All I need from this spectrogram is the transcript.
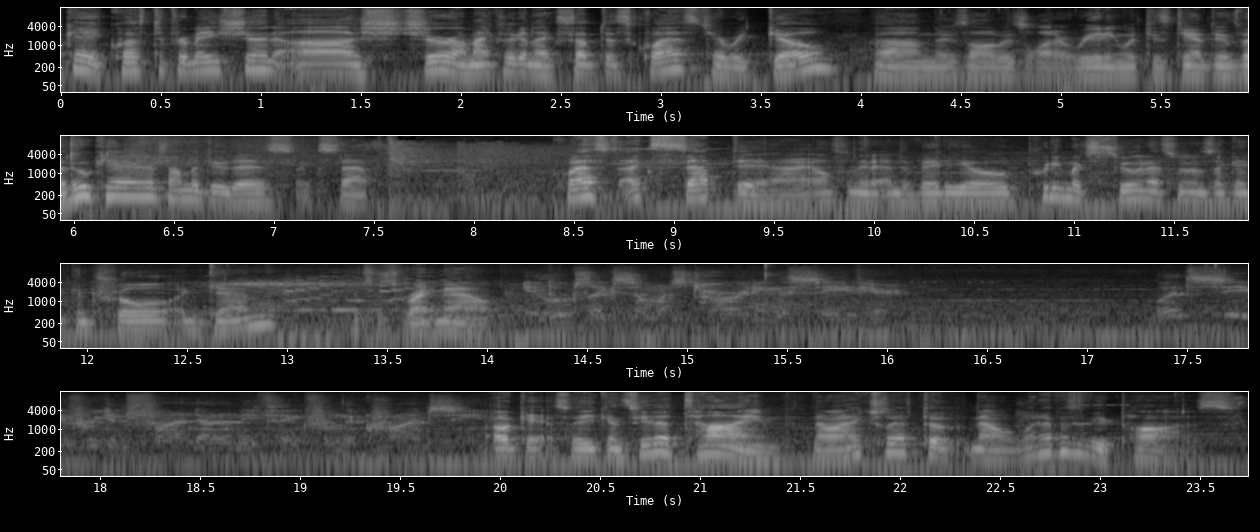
Okay, quest information. Uh, sure, I'm actually gonna accept this quest. Here we go. Um, there's always a lot of reading with these damn things, but who cares? I'm gonna do this. Accept. Quest accepted. I also need to end the video pretty much soon, as soon as I get control again, which is right now. It looks like someone's targeting the Savior. Let's see if we can find out anything from the crime scene. Okay, so you can see the time. Now I actually have to. Now, what happens if we pause?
